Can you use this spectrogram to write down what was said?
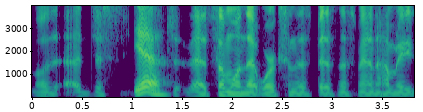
Well, uh, just Yeah. as someone that works in this business, man, how many?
